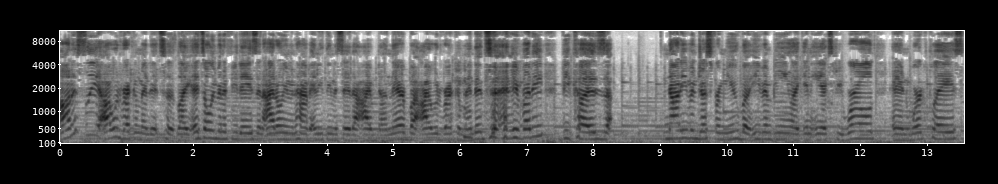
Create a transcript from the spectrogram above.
Honestly, I would recommend it to like it's only been a few days and I don't even have anything to say that I've done there, but I would recommend it to anybody because not even just from you, but even being like in EXP world and workplace,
